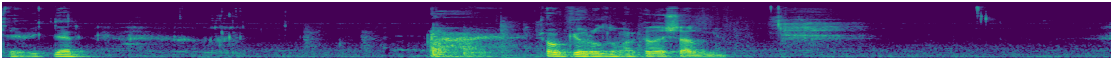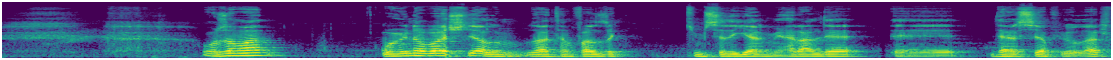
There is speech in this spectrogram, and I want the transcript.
Tebrikler. Çok yoruldum arkadaşlar bugün. O zaman oyuna başlayalım. Zaten fazla kimse de gelmiyor. Herhalde eee, ders yapıyorlar.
